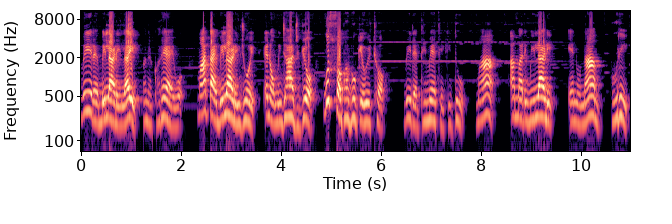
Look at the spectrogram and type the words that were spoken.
વીરે બિલાડી લઈ અને ઘરે આવ્યો. માતાએ બિલાડી જોઈ, એનો મિજાજ ગયો, ગુસ્સો ભભૂકી ઉઠ્યો. વીરે ધીમેથી કીધું, માં, આ મારી બિલાડી, એનું નામ ભૂરી.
